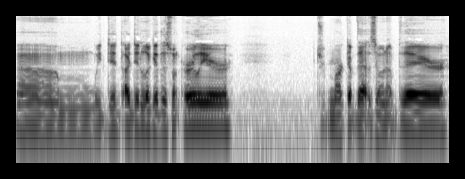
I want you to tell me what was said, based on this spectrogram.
Um, we did. I did look at this one earlier. Marked up that zone up there.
